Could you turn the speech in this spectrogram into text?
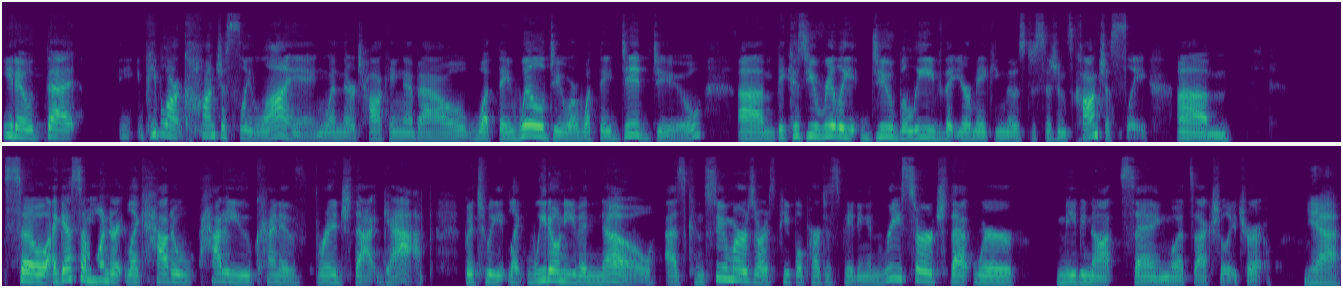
you know that people aren't consciously lying when they're talking about what they will do or what they did do um, because you really do believe that you're making those decisions consciously um, so i guess i'm wondering like how do how do you kind of bridge that gap between like we don't even know as consumers or as people participating in research that we're maybe not saying what's actually true yeah.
